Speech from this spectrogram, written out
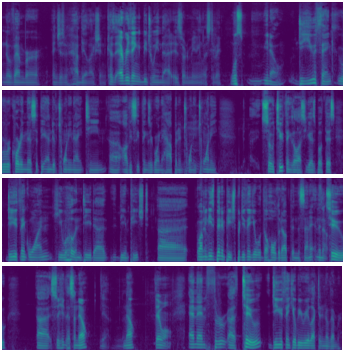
November and just have the election? Because everything between that is sort of meaningless to me. Well, you know, do you think we're recording this at the end of 2019? Uh, obviously, things are going to happen in 2020. So, two things. I'll ask you guys both this: Do you think one, he will indeed uh, be impeached? Uh, well, I mean, he's been impeached, but do you think it will they'll hold it up in the Senate? And then No. two, uh, so that's a no, Yeah. no. They won't. And then through uh, two, do you think he'll be reelected in November?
